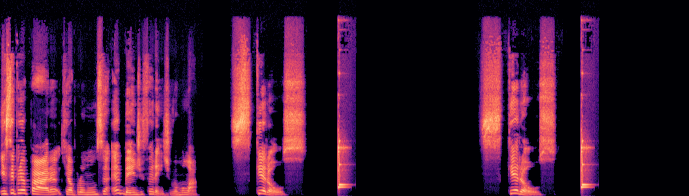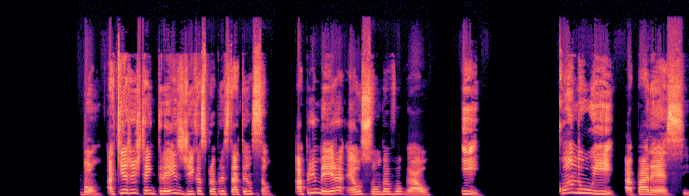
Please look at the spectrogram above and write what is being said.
E se prepara que a pronúncia é bem diferente. Vamos lá. Skittles. Skittles. Bom, aqui a gente tem três dicas para prestar atenção. A primeira é o som da vogal I. Quando o I aparece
